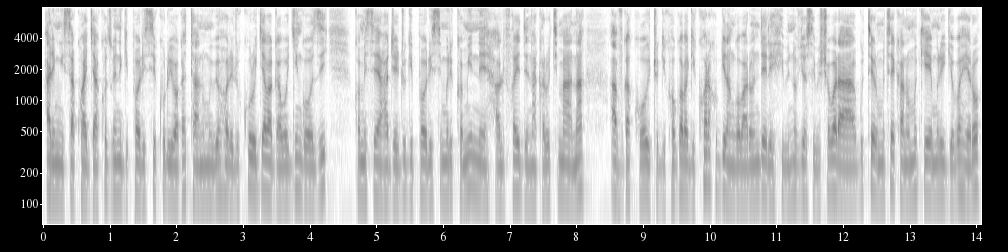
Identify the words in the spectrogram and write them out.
hari mu isakwa ryakozwe n'igipolisi kuri uyu wa gatanu mu biyohore rukuru ry'abagabo ry'ingozi komiseri hajeje igipolisi muri commune Alfred na Karutimana avuga ko ico gikorwa bagikora kugira ngo barondere ibintu byose bishobora gutera umutekano muke muri iryo bohero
